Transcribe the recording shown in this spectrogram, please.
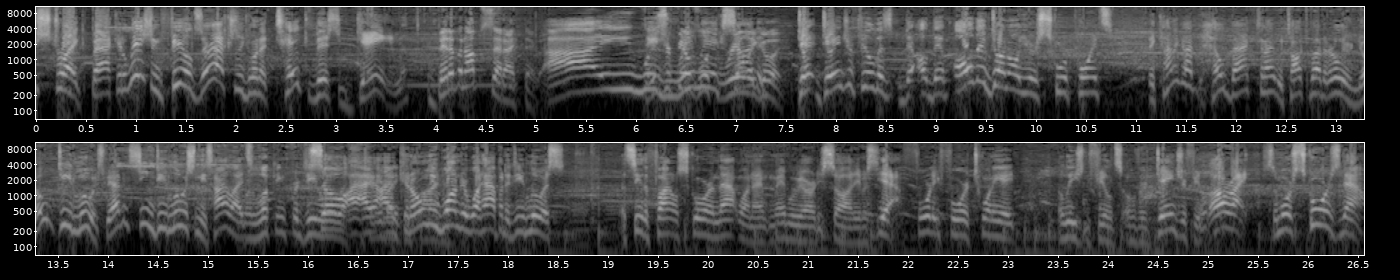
strike back. And Elysian Fields, they're actually going to take this game. Bit of an upset, I think. I was Daingerfield really excited. really good. Da- Daingerfield is they, they've, all they've done all year is score points. They kind of got held back tonight. We talked about it earlier. No D. Lewis. We haven't seen D. Lewis in these highlights. We're looking for D. So Lewis. I, I can can only wonder what happened to D. Lewis. Let's see the final score in that one. Maybe we already saw it. It was yeah, 44-28. Elysian Fields over Daingerfield. All right, some more scores now.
